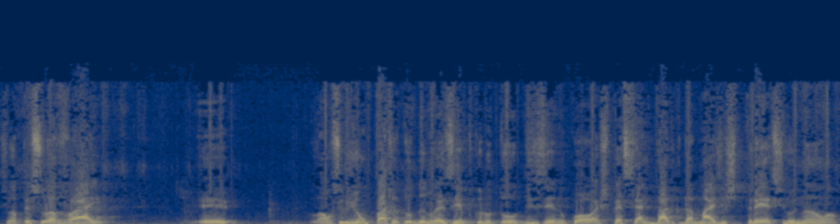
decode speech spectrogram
Se uma pessoa vai é, a um cirurgião plástico, eu estou dando um exemplo que eu não estou dizendo qual a especialidade que dá mais estresse ou não,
